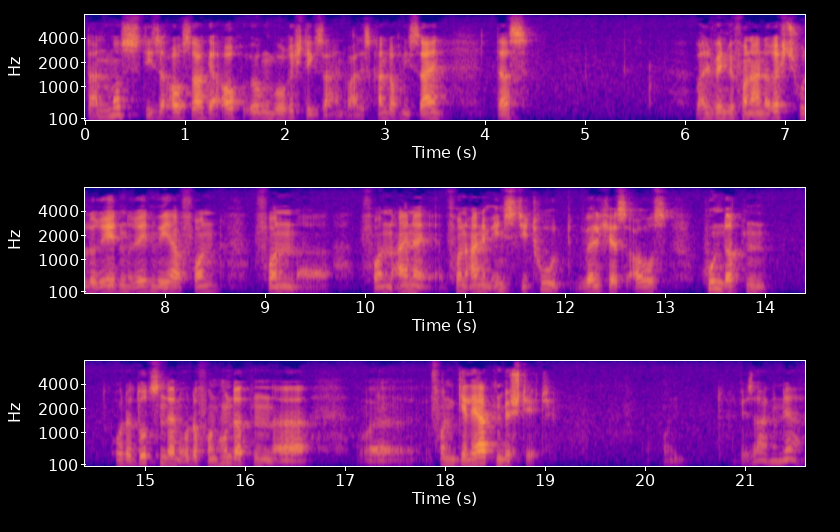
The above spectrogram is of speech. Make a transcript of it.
dann muss diese Aussage auch irgendwo richtig sein, weil es kann doch nicht sein, dass, weil wenn wir von einer Rechtsschule reden, reden wir ja von, von, äh, von, einer, von einem Institut, welches aus Hunderten oder Dutzenden oder von Hunderten äh, äh, von Gelehrten besteht. Und wir sagen, ja,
